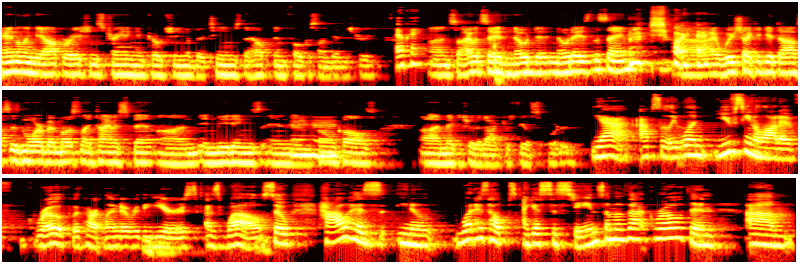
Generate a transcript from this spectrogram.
handling the operations, training, and coaching of their teams to help them focus on dentistry. Okay. Uh, and so I would say no day, no day is the same. sure. Uh, I wish I could get to offices more, but most of my time is spent on in meetings and, Mhm. phone calls uh, and making sure the doctors feel supported. yeah, absolutely. Well, and you've seen a lot of growth with Heartland over the years as well. So, how has you know what has helped, I guess, sustain some of that growth, and um,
